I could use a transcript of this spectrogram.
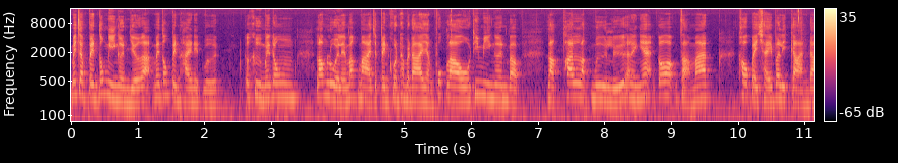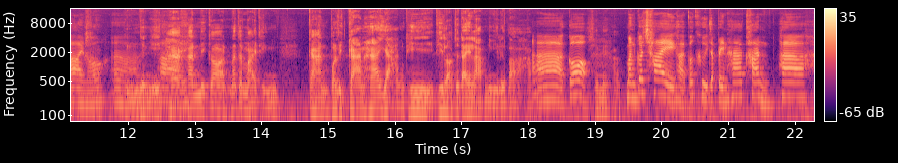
ไม่จำเป็นต้องมีเงินเยอะอะไม่ต้องเป็น high net worth ก็คือไม่ต้องร่ำรวยอะไรมากมาย จะเป็นคนธรรมดาอย่างพวกเราที่มีเงินแบบหลักพันหลักหมื่นหรืออะไรเงี้ยก็สามารถเข้าไปใช้บริการได้เนาะอืมอย่างนี้ใช่ห้าขั้นนี่ก็น่าจะหมายถึง การบริการ 5 อย่างที่ที่เราจะได้รับนี้หรือเปล่าครับ อ่าก็ใช่ไหมครับ มันก็ใช่ค่ะก็คือจะเป็น 5 ขั้น5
